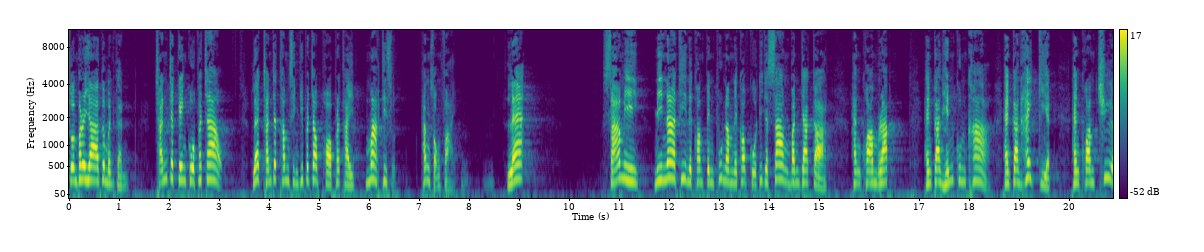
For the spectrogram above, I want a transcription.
ส่วนภรรยาก็เหมือนกัน ฉันจะเกรงกลัวพระเจ้า และฉันจะทำสิ่งที่พระเจ้าพอพระทัยมากที่สุด ทั้งสองฝ่าย และสามีมีหน้าที่ในความเป็นผู้นำในครอบครัวที่จะสร้างบรรยากาศ แห่งความรัก แห่งการเห็นคุณค่า แห่งการให้เกียรติ แห่งความเชื่อ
